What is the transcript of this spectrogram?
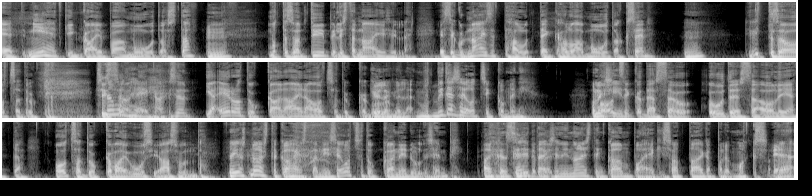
että miehetkin kaipaa muutosta, Mm. mutta se on tyypillistä naisille. Ja se kun naiset halu, teikö haluaa muutoksen, Mm. niin vittu se on otsatukka. Siis No, se on hei. eka, se on, ja erotukka on aina otsatukka. Kyllä, kyllä. Mutta mitä se otsikko meni? Oliko siinä, Otsikko tässä u- uutisessa oli, että otsatukka vai uusi asunto? no jos noista kahdesta, niin se otsatukka on edullisempi. Vaikka käsittääkseni naisten kampaajakin saattaa aika paljon maksaa. Ja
